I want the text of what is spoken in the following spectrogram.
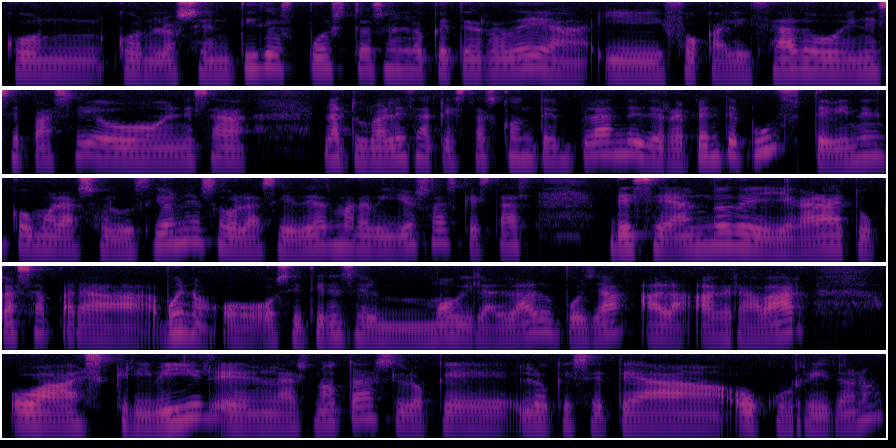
con, con, los sentidos puestos en lo que te rodea y focalizado en ese paseo, en esa naturaleza que estás contemplando y de repente, puff, te vienen como las soluciones o las ideas maravillosas que estás deseando de llegar a tu casa para, bueno, o, si tienes el móvil al lado, pues ya a, a grabar o a escribir en las notas lo que, lo que se te ha ocurrido. ¿no?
